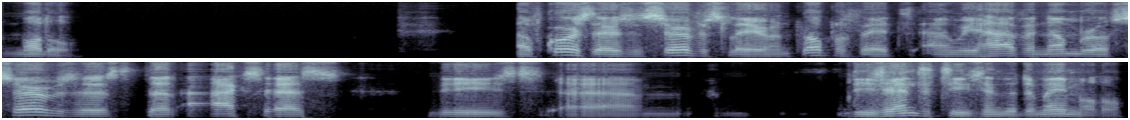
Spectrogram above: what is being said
model. Of course, there's a service layer on top of it, and we have a number of services that access these um, these entities in the domain model.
